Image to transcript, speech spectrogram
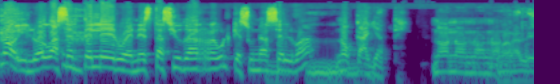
no, y luego hacerte el héroe en esta ciudad, Raúl, que es una selva, no cállate. No, no, no, no. no pues,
